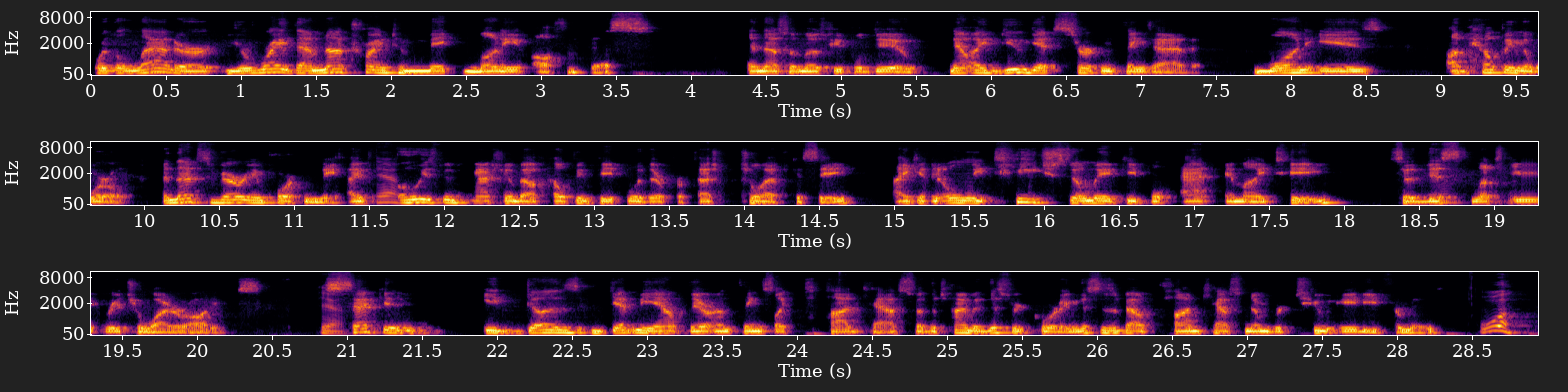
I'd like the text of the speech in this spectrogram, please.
For the latter, you're right that I'm not trying to make money off of this. And that's what most people do. Now, I do get certain things out of it. One is I'm helping the world. And that's very important to me. I've yeah. always been passionate about helping people with their professional efficacy. I can only teach so many people at MIT. So this lets me reach a wider audience. Yeah. Second, it does get me out there on things like podcasts. So at the time of this recording, this is about podcast number 280 for me. Whoa,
